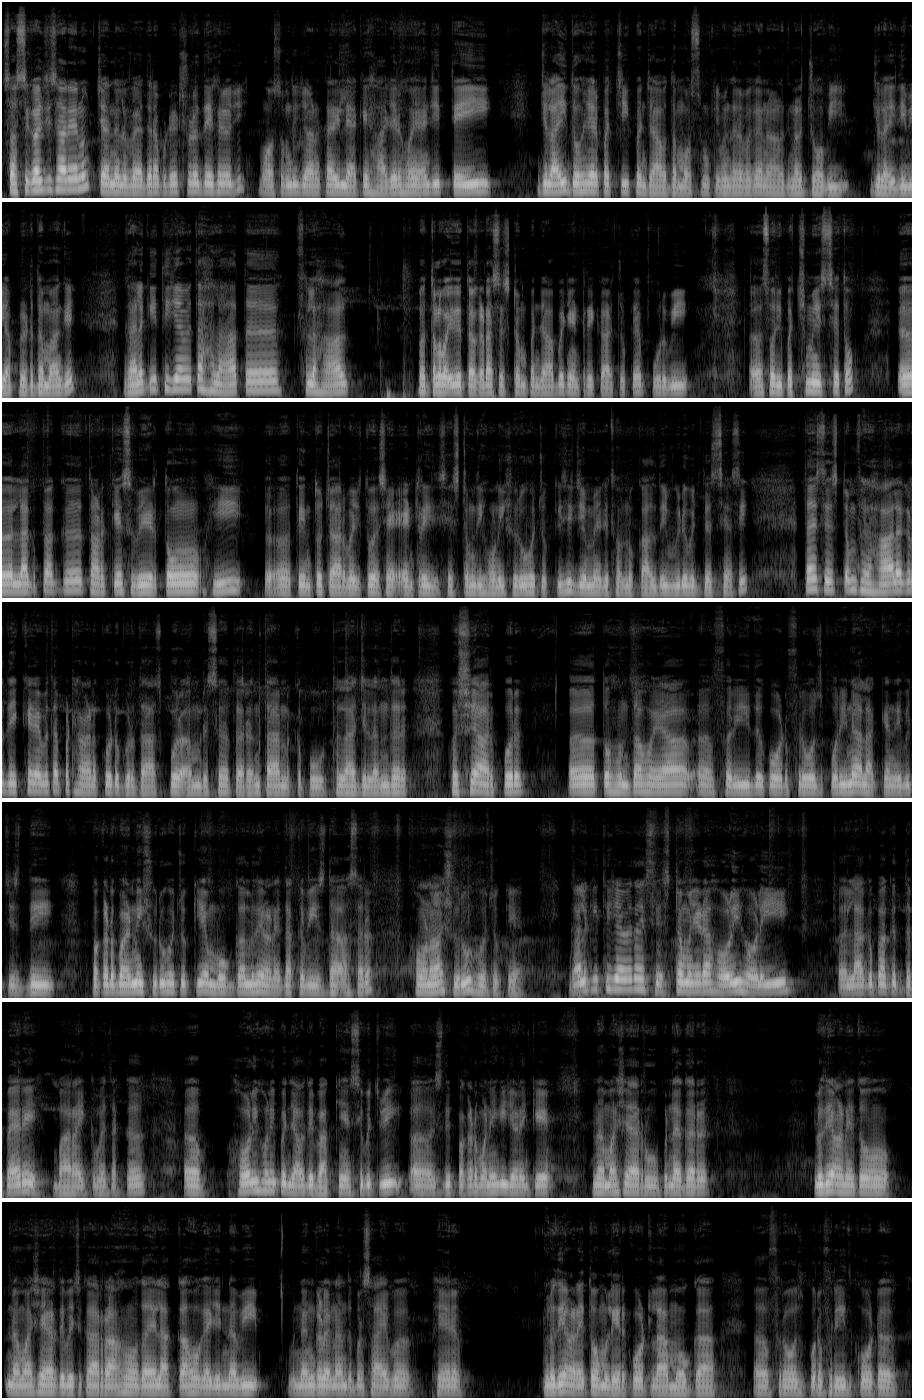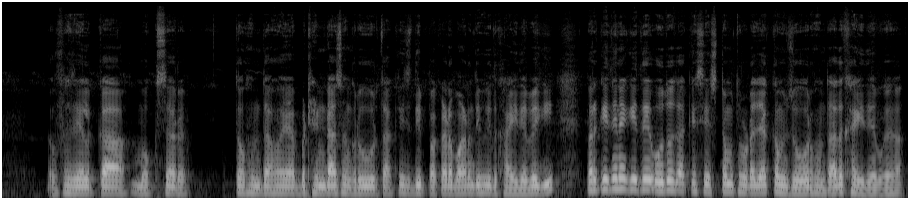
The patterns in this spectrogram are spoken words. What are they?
ਸਤਿ ਸ਼੍ਰੀ ਅਕਾਲ ਜੀ ਸਾਰਿਆਂ ਨੂੰ। ਚੈਨਲ ਵੈਦਰ ਅਪਡੇਟਸ ਤੁਹਾਡੇ ਦੇਖ ਰਹੇ ਹੋ ਜੀ। ਮੌਸਮ ਦੀ ਜਾਣਕਾਰੀ ਲੈ ਕੇ ਹਾਜ਼ਰ ਹੋਏ ਹਾਂ ਜੀ। 23 ਜੁਲਾਈ 2025 ਪੰਜਾਬ ਦਾ ਮੌਸਮ ਕਿਵੇਂ ਦਾ ਰਹੇਗਾ? ਨਾਲ ਦੀ ਨਾਲ 24 ਜੁਲਾਈ ਦੀ ਵੀ ਅਪਡੇਟ ਦਵਾਂਗੇ। ਗੱਲ ਕੀਤੀ ਜਾਵੇ ਤਾਂ ਹਾਲਾਤ ਫਿਲਹਾਲ ਬੱਦਲਵਾਈ ਦੇ ਤਗੜਾ ਸਿਸਟਮ ਪੰਜਾਬ ਵਿੱਚ ਐਂਟਰੀ ਕਰ ਚੁੱਕਿਆ ਪੂਰਬੀ ਸੌਰੀ ਪੱਛਮੀ ਹਿੱਸੇ ਤੋਂ। ਲਗਭਗ ਤੜਕੇ ਸਵੇਰ ਤੋਂ ਹੀ 3 ਤੋਂ 4 ਵਜੇ ਤੋਂ ਐਸੇ ਐਂਟਰੀ ਸਿਸਟਮ ਦੀ ਹੋਣੀ ਸ਼ੁਰੂ ਹੋ ਚੁੱਕੀ ਸੀ, ਜਿਵੇਂ ਕਿ ਤੁਹਾਨੂੰ ਕੱਲ ਦੀ ਵੀਡੀਓ ਵਿੱਚ ਦੱਸਿਆ ਸੀ। ਤਾਂ ਇਹ ਸਿਸਟਮ ਫਿਲਹਾਲ ਅਗਰ ਦੇਖਿਆ ਜਾਵੇ ਤਾਂ ਪਠਾਨਕੋਟ, ਗੁਰਦਾਸਪੁਰ, ਅੰਮ੍ਰਿਤਸਰ, ਤਰਨਤਾਰਨ, ਕਪੂਰਥਲਾ, ਜਲੰਧਰ, ਹੁਸ਼ਿਆਰਪੁਰ ਤੋਂ ਹੁੰਦਾ ਹੋਇਆ ਫਰੀਦਕੋਟ, ਫਿਰੋਜ਼ਪੁਰ ਇਹਨਾਂ ਇਲਾਕਿਆਂ ਦੇ ਵਿੱਚ ਇਸ ਦੀ ਪਕੜ ਬਣਨੀ ਸ਼ੁਰੂ ਹੋ ਚੁੱਕੀ ਹੈ। ਮੋਗਾ, ਲੁਧਿਆਣੇ ਤੱਕ ਵੀ ਇਸ ਦਾ ਅਸਰ ਹੋਣਾ ਸ਼ੁਰੂ ਹੋ ਚੁੱਕਿਆ ਹੈ। ਗੱਲ ਕੀਤੀ ਜਾਵੇ ਤਾਂ ਇਹ ਸਿਸਟਮ ਜਿਹੜਾ ਹੌਲੀ ਹੌਲੀ ਲਗਭਗ ਦੁਪਹਿਰੇ 12 1 ਵਜੇ ਤੱਕ ਹੌਲੀ ਹੌਲੀ ਪੰਜਾਬ ਦੇ ਬਾਕੀ ਹਿੱਸੇ ਵਿੱਚ ਵੀ ਇਸ ਦੀ ਪਕੜ ਬਣੇਗੀ, ਜਾਣੀ ਕਿ ਨਵਾਂਸ਼ਹਿਰ ਰੂਪਨਗਰ, ਲੁਧਿਆਣੇ ਤੋਂ ਨਵਾਂਸ਼ਹਿਰ ਦੇ ਵਿਚਕਾਰ ਰਾਹੋਂ ਦਾ ਇਲਾਕਾ ਹੋ ਗਿਆ, ਜਿੰਨਾ ਵੀ ਨੰਗਲ ਆਨੰਦਪੁਰ ਸਾਹਿਬ, ਫਿਰ ਲੁਧਿਆਣੇ ਤੋਂ ਮਲੇਰਕੋਟਲਾ, ਮੋਗਾ ਫਿਰੋਜ਼ਪੁਰ, ਫਰੀਦਕੋਟ, ਫਜ਼ਿਲਕਾ ਫਾਜ਼ਿਲਕਾ ਮੁਕਸਰ ਤੋਂ ਹੁੰਦਾ ਹੋਇਆ ਬਠਿੰਡਾ ਸੰਗਰੂਰ ਤੱਕ ਇਸ ਦੀ ਪਕੜ ਬਣਦੀ ਹੋਈ ਦਿਖਾਈ ਦੇਵੇਗੀ, ਪਰ ਕਿਤੇ ਨਾ ਕਿਤੇ ਉਦੋਂ ਤੱਕ ਇਹ ਸਿਸਟਮ ਥੋੜਾ ਜਿਹਾ ਕਮਜ਼ੋਰ ਹੁੰਦਾ ਦਿਖਾਈ ਦੇਵੇਗਾ।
